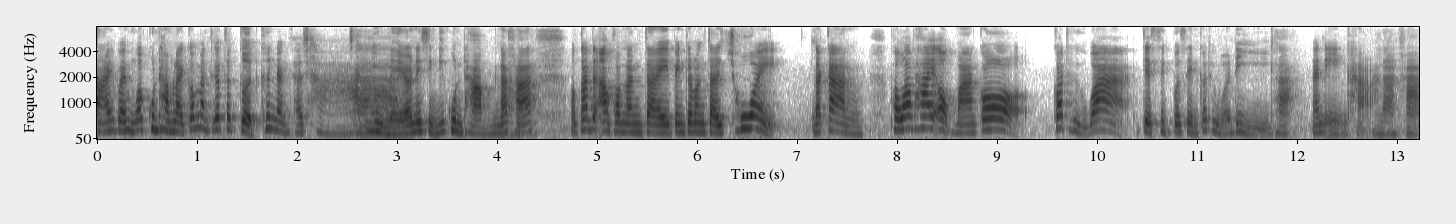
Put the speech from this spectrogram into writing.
life ไปถึงว่าคุณทำอะไรก็มันก็จะเกิดขึ้นอย่างช้าใช่ๆอยู่แล้วในสิ่งที่คุณทำนะคะมันก็จะเอากำลังใจเป็นกำลังใจช่วยละกัน เพราะว่าไพ่ออกมาก็ก็ถือว่า 70%ก็ถือว่าดีค่ะนั่นเองค่ะนะคะ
